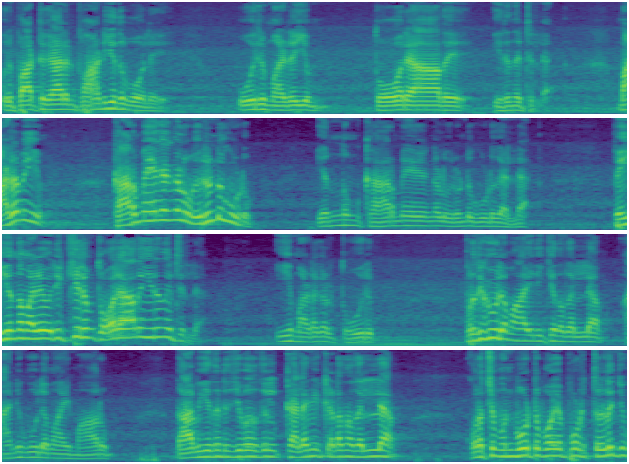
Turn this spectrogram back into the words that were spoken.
ഒരു പാട്ടുകാരൻ പാടിയതുപോലെ ഒരു മഴയും തോരാതെ ഇരുന്നിട്ടില്ല. മഴ പെയ്യും കാർമേഘങ്ങൾ ഉരുണ്ടുകൂടും. എന്നും കാർമേഘങ്ങൾ ഉരുണ്ടുകൂടുകയല്ല. പെയ്യുന്ന മഴ ഒരിക്കലും തോരാതെ ഇരുന്നിട്ടില്ല. ഈ മഴകൾ തോരും. പ്രതികൂലമായിരിക്കുന്നതെല്ലാം അനുകൂലമായി മാറും. ദാവീദിന്റെ ജീവിതത്തിൽ കലങ്ങിക്കിടന്നതെല്ലാം കുറച്ച് മുൻപോട്ട് പോയപ്പോൾ തെളിഞ്ഞു.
